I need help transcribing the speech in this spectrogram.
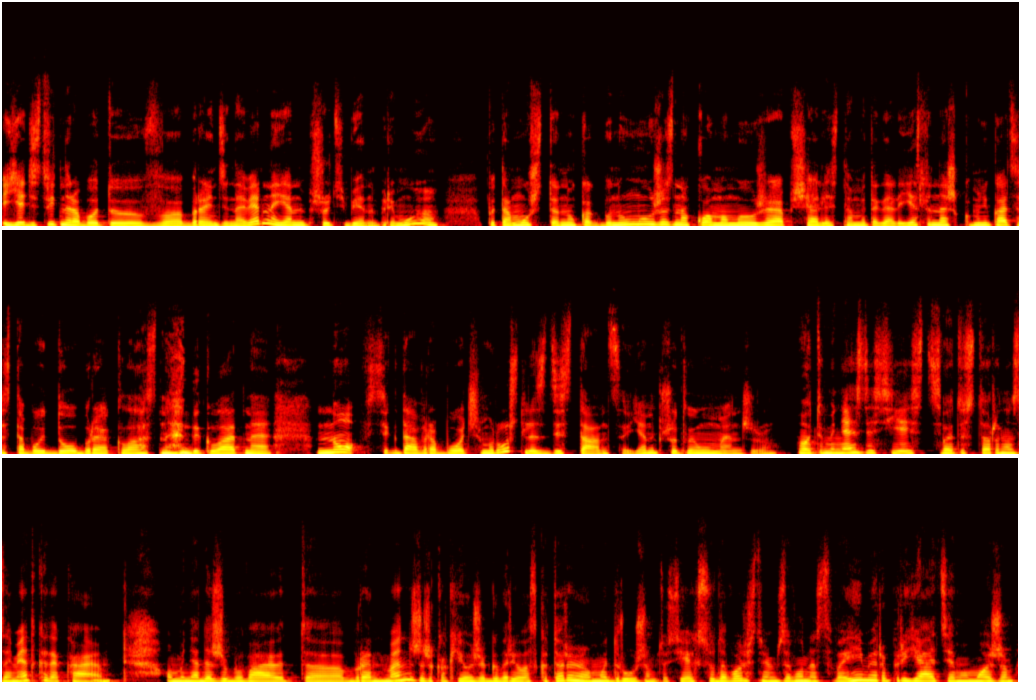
И я действительно работаю в бренде, наверное, я напишу тебе напрямую, потому что, ну, как бы, ну, мы уже знакомы, мы уже общались там и так далее. Если наша коммуникация с тобой добрая, классная, адекватная, но всегда в рабочем русле с дистанции, я напишу твоему менеджеру. Вот у меня здесь есть в эту сторону заметка такая. У меня даже бывают э, бренд-менеджеры, как я уже говорила, с которыми мы дружим. То есть я их с удовольствием зову на свои мероприятия, мы можем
